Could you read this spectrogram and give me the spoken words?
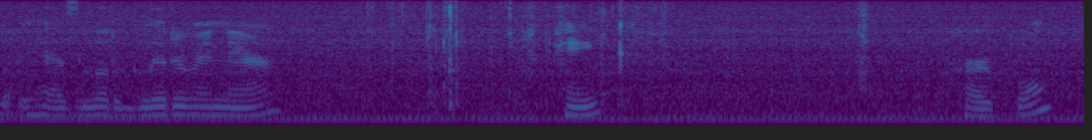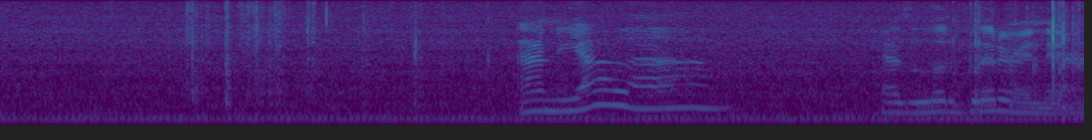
but it has a little glitter in there. Pink, purple, yellow. Has a little glitter in there.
